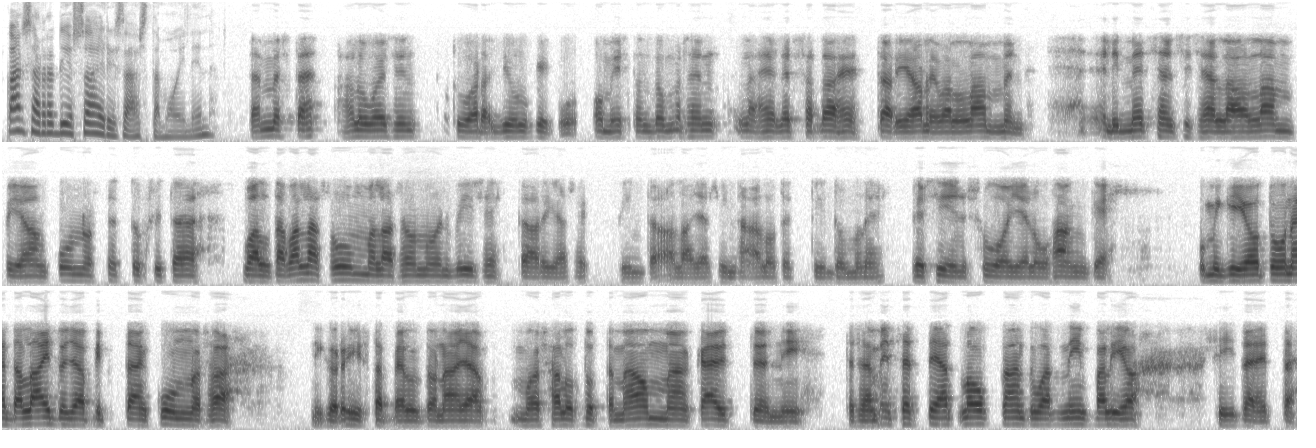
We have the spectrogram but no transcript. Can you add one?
Kansanradio Sairi Saastamoinen. Tämmöistä haluaisin tuoda julki, kun omistan tuommoisen lähelle 100 hehtaaria olevan lammen. Eli metsän sisällä on lampia, on kunnostettu sitä valtavalla summalla, se on noin 5 hehtaaria se pinta-ala ja siinä aloitettiin tuommoinen vesien suojeluhanke. Kumminkin joutuu näitä laitoja pitämään kunnossa niin riistapeltona ja me olisi haluttu tämä omaan käyttöön, niin tässä metsästäjät loukkaantuvat niin paljon siitä, että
